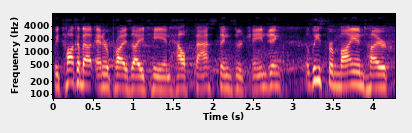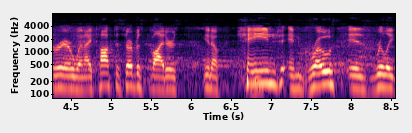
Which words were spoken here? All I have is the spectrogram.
we talk about enterprise IT and how fast things are changing. At least for my entire career, when I talk to service providers, you know, change and growth is really,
